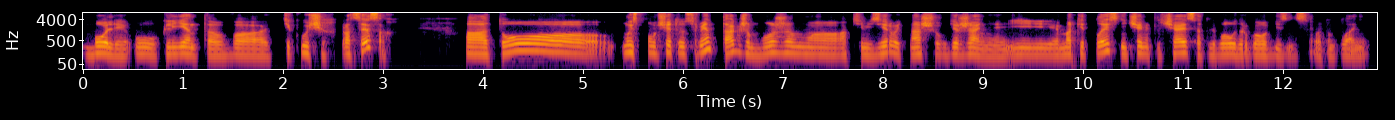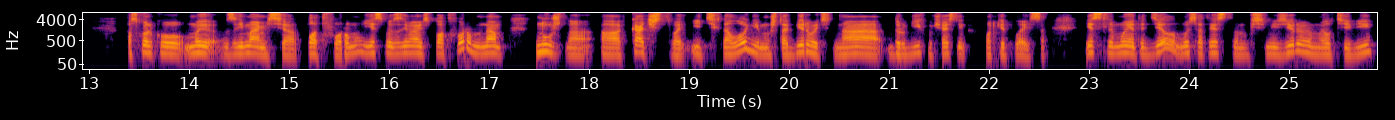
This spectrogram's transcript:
боли у клиента в текущих процессах, а, то мы с помощью этого инструмента также можем а, оптимизировать наше удержание. И Marketplace ничем не отличается от любого другого бизнеса в этом плане. Поскольку мы занимаемся платформой, если мы занимаемся платформой, нам нужно а, качество и технологии масштабировать на других участниках маркетплейса. Если мы это делаем, мы, соответственно, максимизируем LTV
